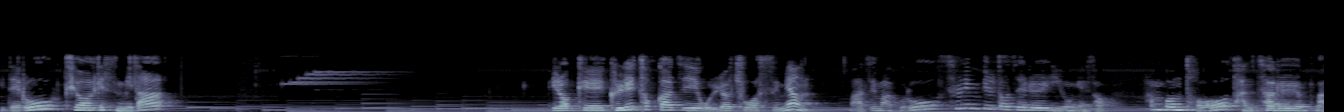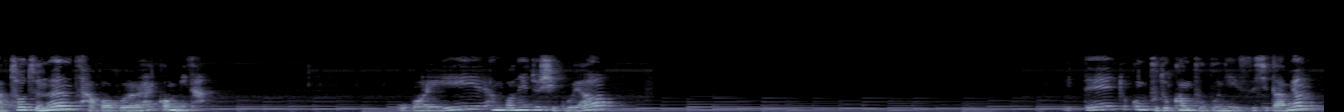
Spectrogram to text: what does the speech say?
이대로 cure하겠습니다. 이렇게 glitter까지 올려주었으면 마지막으로 slim builder gel을 이용해서 한 번 더 단차를 맞춰주는 작업을 할 겁니다. overlay 한번 해주시고요. 이때 조금 부족한 부분이 있으시다면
